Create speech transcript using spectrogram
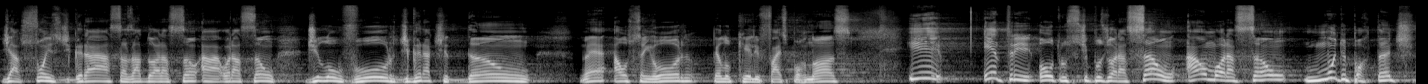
de ações de graças, adoração, a oração de louvor, de gratidão né, ao Senhor pelo que Ele faz por nós. E entre outros tipos de oração, há uma oração muito importante,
